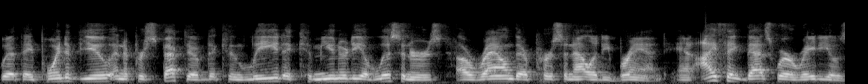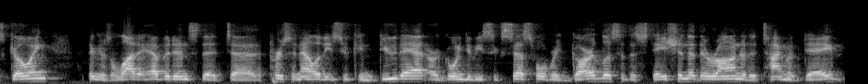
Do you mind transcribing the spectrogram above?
with a point of view and a perspective that can lead a community of listeners around their personality brand. And I think that's where radio is going. I think there's a lot of evidence that uh, personalities who can do that are going to be successful regardless of the station that they're on or the time of day.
